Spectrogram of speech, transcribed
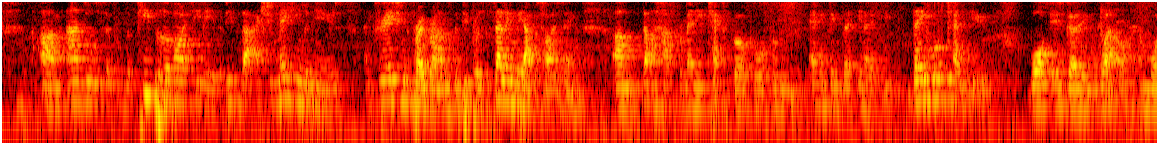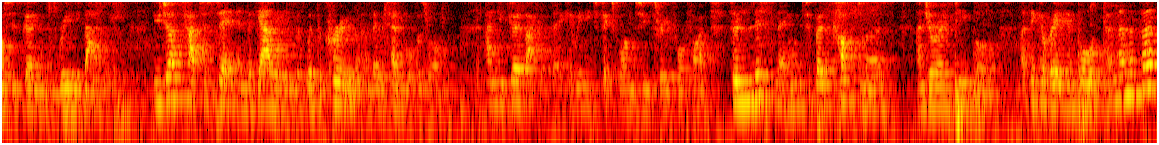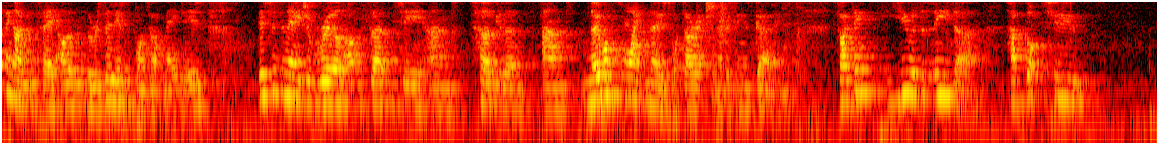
um, and also from the people of ITV, the people that are actually making the news and creating the programs, the people who are selling the advertising, um, than I have from any textbook or from anything that, you know, they will tell you what is going well and what is going really badly. You just had to sit in the galley in the, with the crew and they would tell you what was wrong. And you'd go back and say, okay, we need to fix one, two, three, four, five. So listening to both customers and your own people I think are really important. And then the third thing I would say, other than the resilience point I've made, is this is an age of real uncertainty and turbulence, and no one quite knows what direction everything is going. So I think you as a leader have got to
